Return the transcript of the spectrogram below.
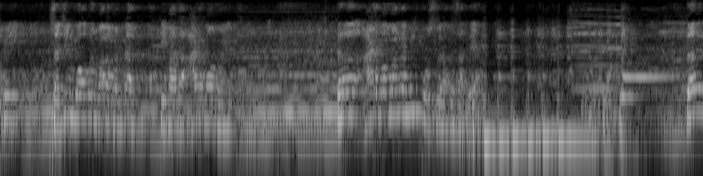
तुम्ही सचिन भाऊ पण मला म्हणतात की माझा आड आहे. तर आड मामांना मीच पोचतोय आता सध्या. तर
